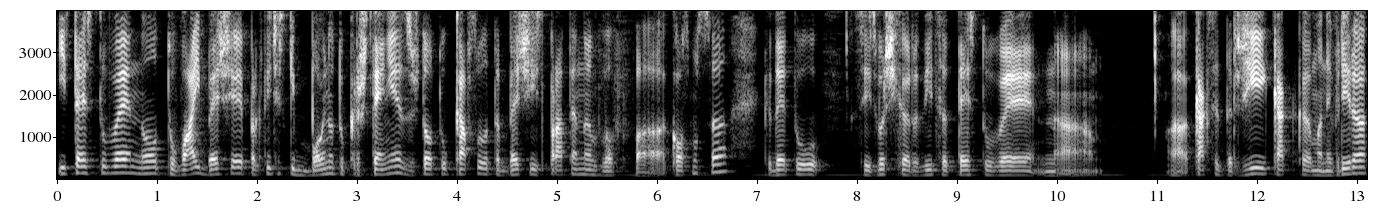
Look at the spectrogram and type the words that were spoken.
и тестове, но това и беше практически бойното кръщение, защото капсулата беше изпратена в а, космоса, където се извършиха редица тестове на как се държи, как маневрира.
